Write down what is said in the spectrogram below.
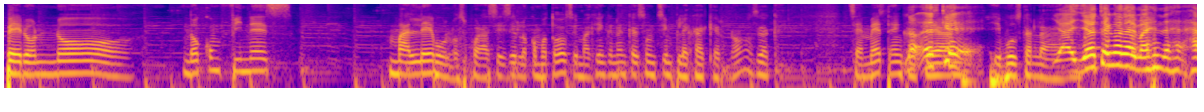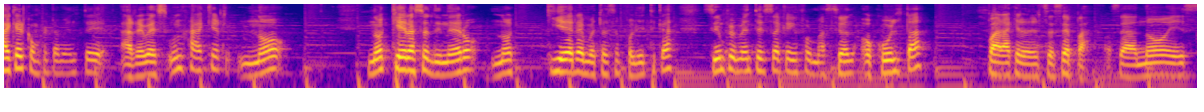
pero no, no con fines malévolos, por así decirlo, como todos se imaginan que es un simple hacker, ¿no? O sea que se meten, No, es hackean que- y buscan la... Ya, yo tengo la imagen de hacker completamente al revés. Un hacker no, no quiere hacer dinero, no quiere meterse en política, simplemente saca información oculta para que se sepa. O sea, no es...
